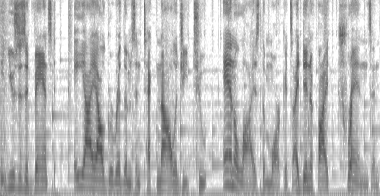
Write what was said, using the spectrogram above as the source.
It uses advanced AI algorithms and technology to analyze the markets, identify trends, and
